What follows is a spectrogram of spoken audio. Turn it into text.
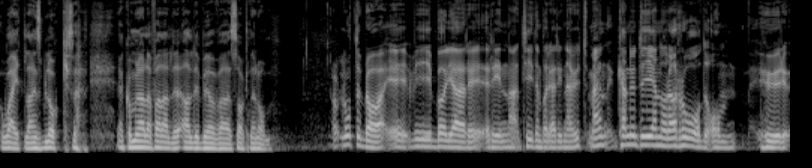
White Lines block. Så jag kommer i alla fall aldrig, aldrig behöva sakna dem. Låter bra. Eh, vi börjar rinna, tiden börjar rinna ut. Men kan du inte ge några råd om hur,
